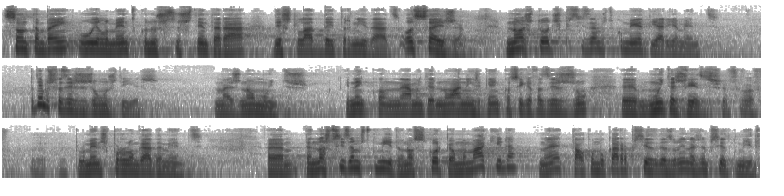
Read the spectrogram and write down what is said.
são também o elemento que nos sustentará deste lado da eternidade. Ou seja, nós todos precisamos de comer diariamente. Podemos fazer jejum uns dias, mas não muitos. E nem, não, há muita, não há ninguém que consiga fazer jejum eh, muitas vezes, pelo menos prolongadamente. Uh, nós precisamos de comida. O nosso corpo é uma máquina, não é? Tal como o carro precisa de gasolina, a gente precisa de comida.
